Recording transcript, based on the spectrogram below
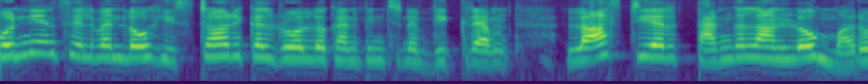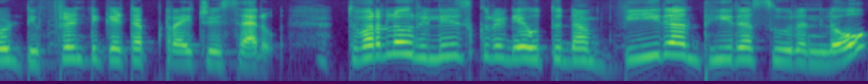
పొన్నియన్ సెల్వన్లో హిస్టారికల్ రోల్లో కనిపించిన విక్రమ్ లాస్ట్ ఇయర్ తంగలాన్లో మరో డిఫరెంట్ గెటప్ ట్రై చేశారు. త్వరలో రిలీజ్కు రెడీ అవుతున్న వీర ధీర సూరంలో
